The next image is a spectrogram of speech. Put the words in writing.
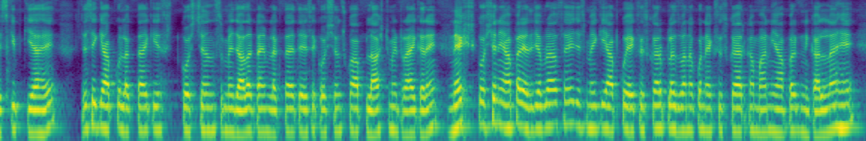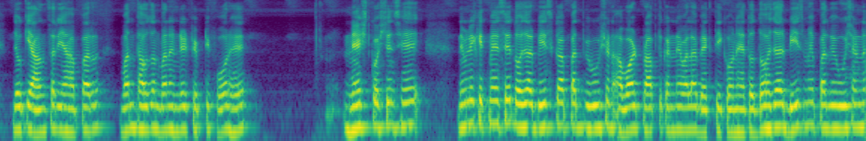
स्किप किया है। जैसे कि आपको लगता है कि इस क्वेश्चंस में ज़्यादा टाइम लगता है तो ऐसे क्वेश्चंस को आप लास्ट में ट्राई करें। नेक्स्ट क्वेश्चन यहाँ पर एल्जेब्रास है, जिसमें कि आपको X square plus one upon X square का मान यहाँ पर निकालना है, जो कि आंसर यहाँ पर one thousand one hundred fifty four है। नेक्स्ट क्वेश्चन है, निम्नलिखित में से 2020 का पद्म विभूषण अवार्ड प्राप्त करने वाला व्यक्ति कौन है? तो 2020 में पद्म विभूषण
